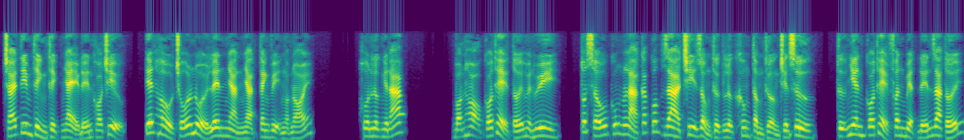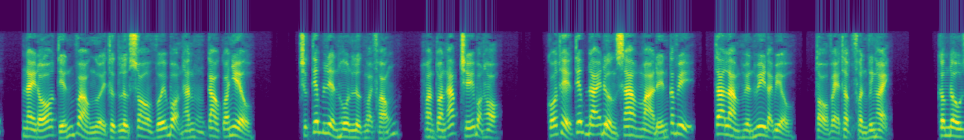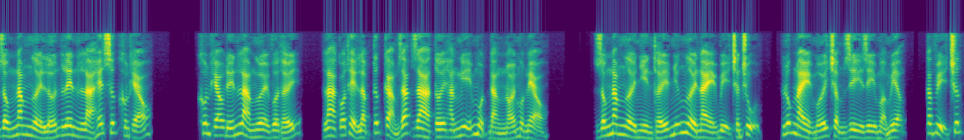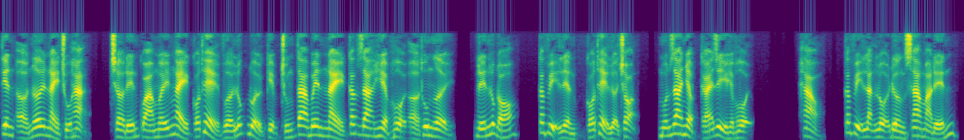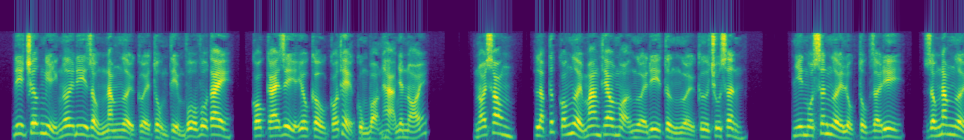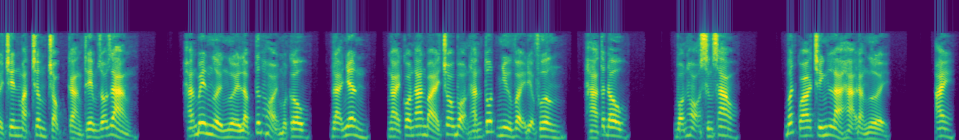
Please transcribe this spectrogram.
Trái tim thình thịch nhảy đến khó chịu, tiết hầu chỗ nổi lên nhàn nhạt tanh vị ngọt nói. Hồn lực nghiền áp. Bọn họ có thể tới huyền huy, tốt xấu cũng là các quốc gia chi rộng thực lực không tầm thường chiến sư, tự nhiên có thể phân biệt đến ra tới, này đó tiến vào người thực lực so với bọn hắn cao quá nhiều. Trực tiếp liền hồn lực ngoại phóng, hoàn toàn áp chế bọn họ. Có thể tiếp đãi đường xa mà đến các vị, ta làm huyền huy đại biểu, tỏ vẻ thập phần vinh hạnh. Cầm đầu rồng năm người lớn lên là hết sức khôn khéo. Khôn khéo đến làm người vừa thấy, là có thể lập tức cảm giác ra tới hắn nghĩ một đằng nói một nẻo. Giống năm người nhìn thấy những người này bị chấn trụ, lúc này mới chậm gì gì mở miệng, các vị trước tiên ở nơi này trụ hạ, chờ đến quá mấy ngày có thể vừa lúc đuổi kịp chúng ta bên này các gia hiệp hội ở thu người, đến lúc đó, các vị liền có thể lựa chọn, muốn gia nhập cái gì hiệp hội. Hảo, các vị lặn lội đường xa mà đến, đi trước nghỉ ngơi đi rồng năm người cười tủm tỉm vô vô tay, có cái gì yêu cầu có thể cùng bọn hạ nhân nói. Nói xong, lập tức có người mang theo mọi người đi từng người cư chu sân. Nhìn một sân người lục tục rời đi, giống năm người trên mặt châm trọc càng thêm rõ ràng. Hắn bên người người lập tức hỏi một câu, đại nhân, ngài còn an bài cho bọn hắn tốt như vậy địa phương, hà tất đâu? Bọn họ xứng sao? bất quá chính là hạ đẳng người. Ai?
